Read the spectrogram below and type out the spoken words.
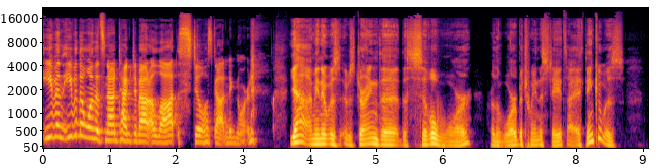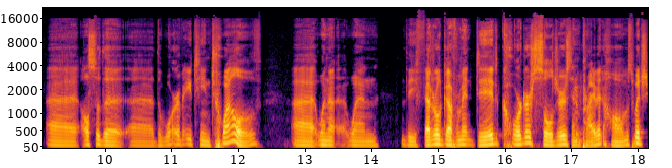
even even the one that's not talked about a lot still has gotten ignored. Yeah i mean it was it was during the the civil war or the war between the states. I, I think it was uh, also the uh, the war of 1812 uh, when uh, when the federal government did quarter soldiers in mm-hmm. private homes, which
